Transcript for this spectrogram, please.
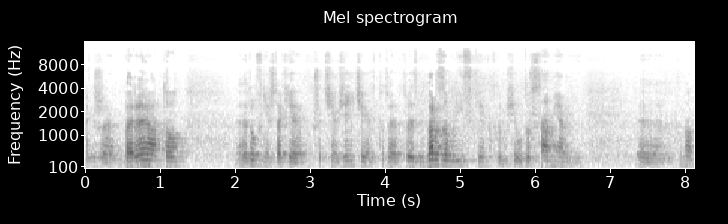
Także Berea to e, również takie przedsięwzięcie, które, które jest mi bardzo bliskie, którym się utożsamiam i e, no,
